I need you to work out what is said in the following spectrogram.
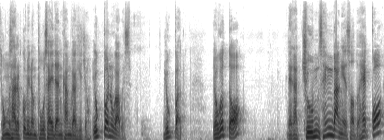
동사를 꾸미는 부사에 대한 감각이죠. 6번으로 가고 있습니다. 6번. 요것도 내가 줌 생방에서도 했고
